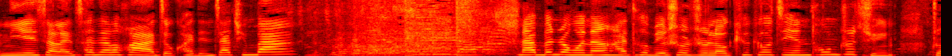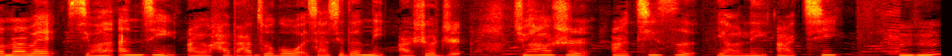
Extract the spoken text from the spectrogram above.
你也想来参加的话，就快点加群吧。那本掌柜呢，还特别设置了 QQ 禁言通知群，专门为喜欢安静而又害怕错过我消息的你而设置，群号是二七四幺零二七。嗯哼。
